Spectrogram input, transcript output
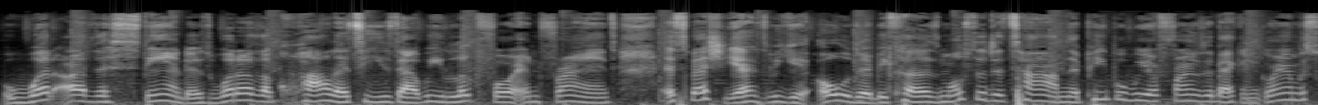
what are the standards? What are the qualities that we look for in friends, especially as we get older because most of the time the people we are friends with back in grammar school,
